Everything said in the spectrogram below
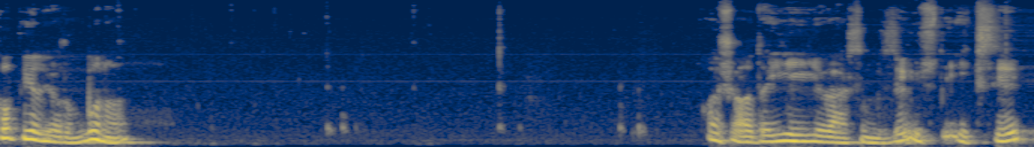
kopyalıyorum bunu. Aşağıda y'yi versin bize. Üstte x'i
